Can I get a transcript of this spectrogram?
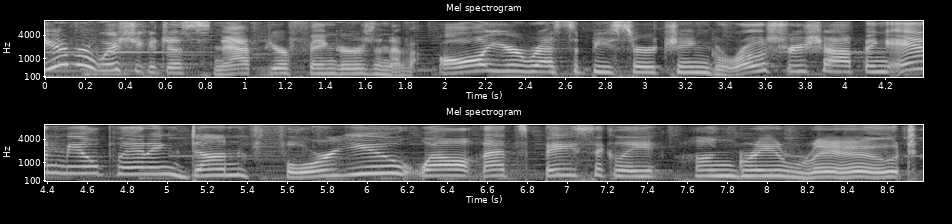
Do you ever wish you could just snap your fingers and have all your recipe searching, grocery shopping, and meal planning done for you? Well, that's basically Hungryroot.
